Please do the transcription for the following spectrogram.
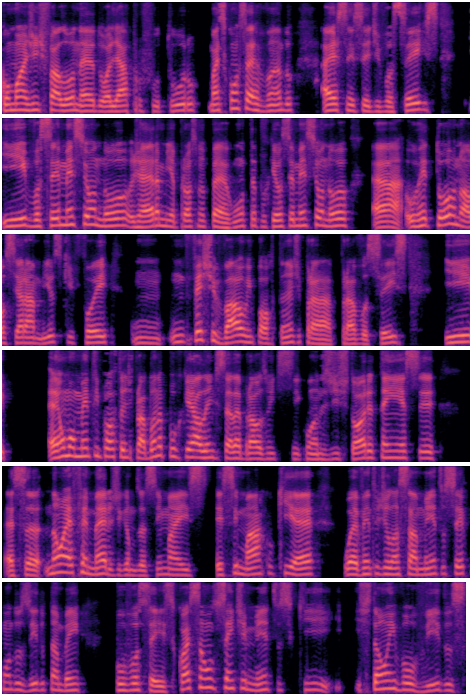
como a gente falou, né, do olhar para o futuro, mas conservando a essência de vocês. E você mencionou, já era minha próxima pergunta, porque você mencionou uh, o retorno ao Ceará Music, que foi um, um festival importante para vocês. E é um momento importante para a banda, porque além de celebrar os 25 anos de história, tem esse essa não é efeméride, digamos assim, mas esse marco que é o evento de lançamento ser conduzido também por vocês. Quais são os sentimentos que estão envolvidos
